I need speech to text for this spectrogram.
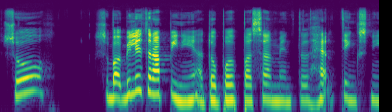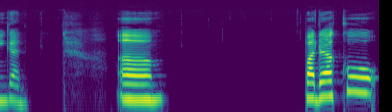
So sebab bila terapi ni ataupun pasal mental health things ni kan. Um, pada aku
